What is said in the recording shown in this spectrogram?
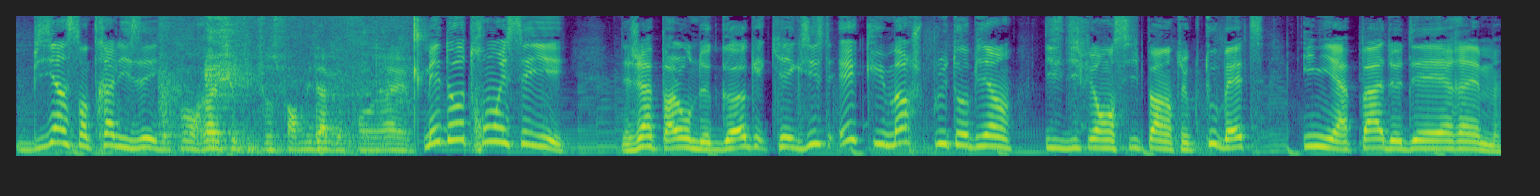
bien centralisé. Le progrès, c'est une chose formidable, le progrès. Mais d'autres ont essayé. Déjà, parlons de GOG qui existe et qui marche plutôt bien. Il se différencie par un truc tout bête, il n'y a pas de DRM.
